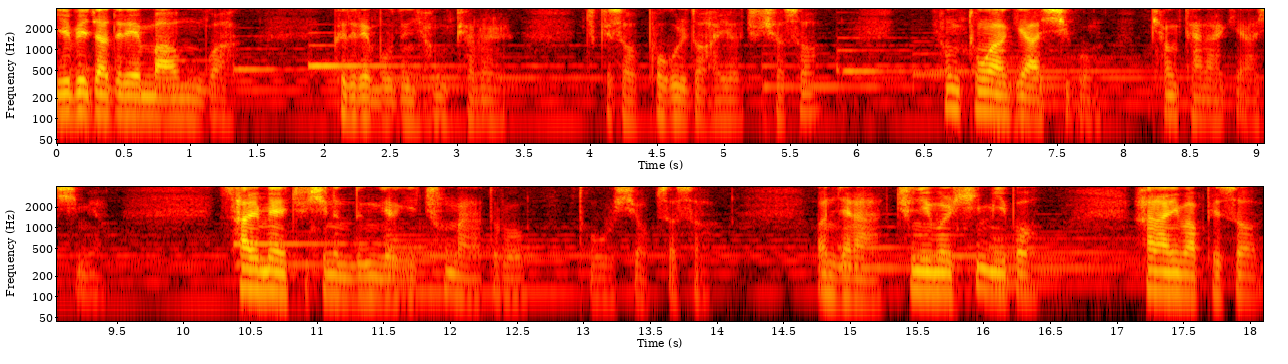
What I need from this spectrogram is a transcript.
예배자들의 마음과 그들의 모든 형편을 주께서 복을 더하여 주셔서 형통하게 하시고 평탄하게 하시며 삶에 주시는 능력이 충만하도록 도우시옵소서. 언제나 주님을 힘입어 하나님 앞에서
